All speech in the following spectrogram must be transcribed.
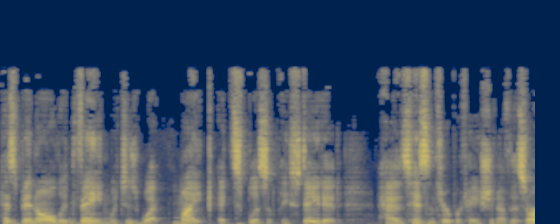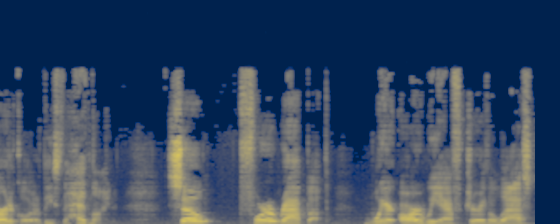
has been all in vain, which is what Mike explicitly stated as his interpretation of this article, or at least the headline. So, for a wrap up, where are we after the last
